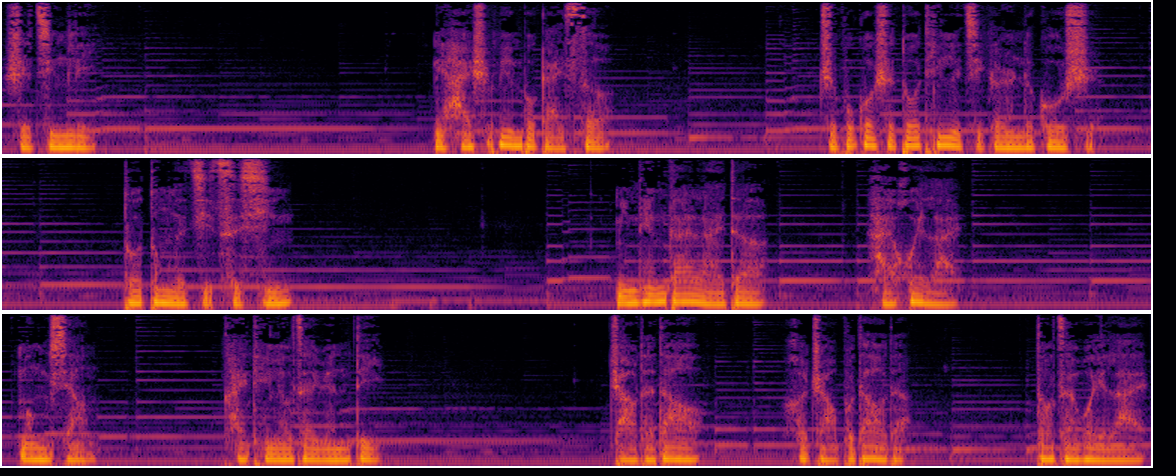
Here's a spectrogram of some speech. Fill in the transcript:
是经历。你还是面不改色，只不过是多听了几个人的故事，多动了几次心。明天该来的还会来，梦想还停留在原地，找得到和找不到的都在未来。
